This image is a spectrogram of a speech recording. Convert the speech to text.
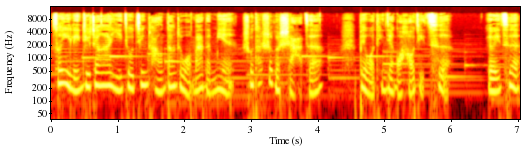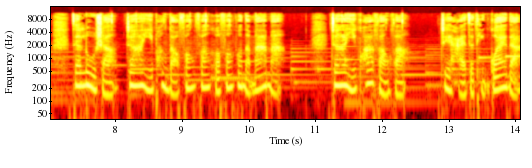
所以邻居张阿姨就经常当着我妈的面说她是个傻子，被我听见过好几次。有一次在路上，张阿姨碰到芳芳和芳芳的妈妈，张阿姨夸芳芳，这孩子挺乖的，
